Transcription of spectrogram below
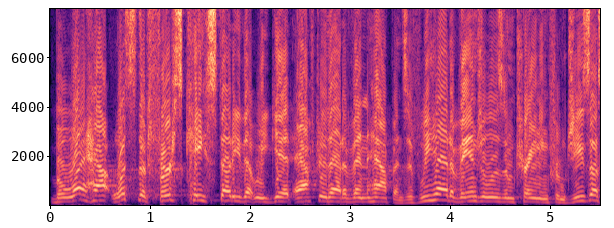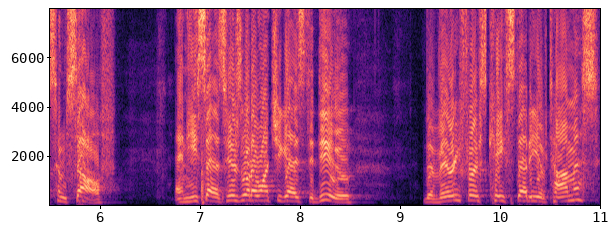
But what ha- what's the first case study that we get after that event happens? If we had evangelism training from Jesus himself, and he says, Here's what I want you guys to do, the very first case study of Thomas,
